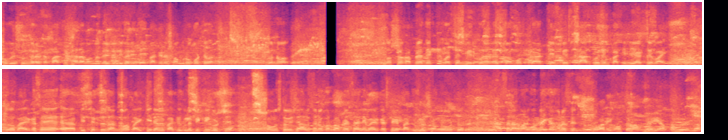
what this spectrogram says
খুবই সুন্দর একটা পাখি সারা বাংলাদেশ ডেলিভারিতে এই পাখিটা সংগ্রহ করতে পারবেন। ধন্যবাদ ভাই। দর্শক আপনারা দেখতে পাচ্ছেন মিরপুর হাটের চমৎকার তিন পিস চার কুজিন পাখি নিয়ে আসছে ভাই। তো ভাইয়ের কাছে বিস্তারিত জানব ভাই কি দামে পাখিগুলো বিক্রি করছে। সমস্ত বিষয়ে আলোচনা করব আপনারা চাইলে ভাইয়ের কাছ থেকে পাখিগুলো সংগ্রহ করতে পারবেন। আসসালামু আলাইকুম ভাই কেমন আছেন? ওয়ালাইকুম আসসালাম ভাই আলহামদুলিল্লাহ।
